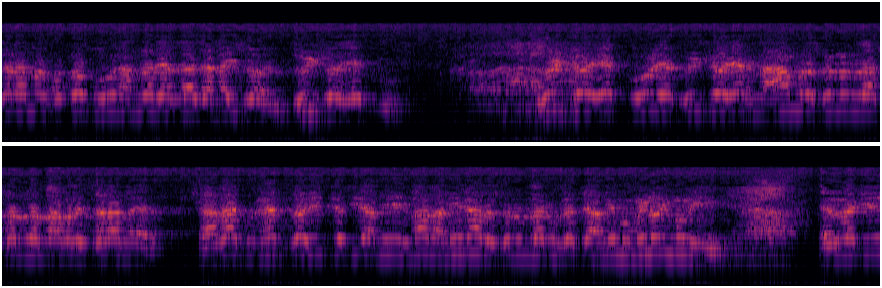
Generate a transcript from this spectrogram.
সাল্লামের কত আমাদের আল্লাহ জানাইছেন, দুইশো এক গুণ দুইশো এক গুণ দুইশো এক নাম রসুল্লাহ সাল্লাহ সালামের সারা গুণের সহিত যদি আমি ইমান আনি না রসুল্লাহ রুখেছে আমি মুমিন ওই মুনি এর লাগি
